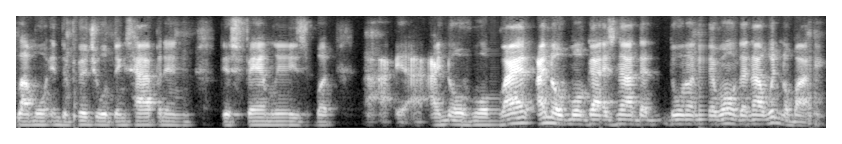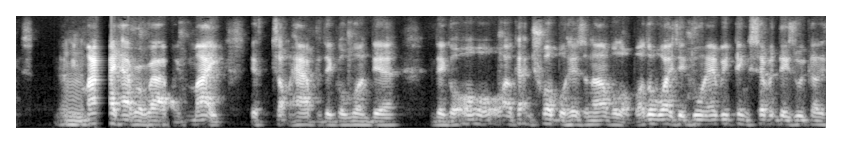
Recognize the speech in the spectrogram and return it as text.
a lot more individual things happening. There's families, but I, I know of more. I know more guys now that doing on their own. They're not with nobody. I mean, mm-hmm. might have a rabbi. Might if something happens, they go run there. They go, oh, I got in trouble. Here's an envelope. Otherwise, they're doing everything seven days a week on,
